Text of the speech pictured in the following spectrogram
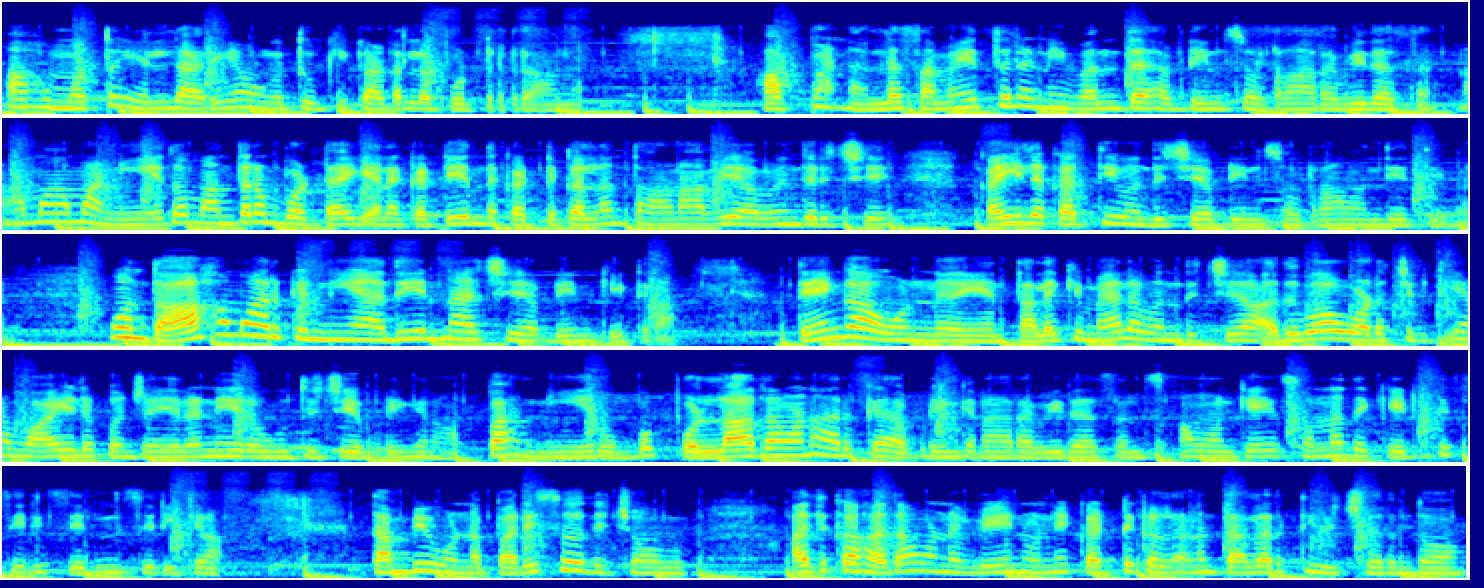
ஆக மொத்தம் எல்லாரையும் அவங்க தூக்கி கடலில் போட்டுடுறாங்க. அப்பா நல்ல சமயத்தில் நீ வந்த அப்படின்னு சொல்கிறான் ரவிதாசன். ஆமாம் ஆமாம் நீ ஏதோ மந்திரம் போட்ட எனக்கு கட்டி இந்த கட்டுக்கெல்லாம் தானாகவே அவிழ்ந்துருச்சு. கையில் கத்தி வந்துச்சு அப்படின்னு சொல்கிறான் வந்தியத்தேவன். உன் தாகமாக இருக்கு நீ அது என்னாச்சு அப்படின்னு கேட்குறான் தேங்காய் ஒன்று என் தலைக்கு மேலே வந்துச்சு அதுவாக உடச்சிக்கிட்டு என் வாயில் கொஞ்சம் இளநீரை ஊத்துச்சு அப்படிங்கிறான். அப்பா நீ ரொம்ப பொல்லாதவனாக இருக்க அப்படிங்கிறான் ரவிதாசன். அவன் கே சொன்னதை கேட்டுட்டு சிரி சிரின்னு சிரிக்கிறான். தம்பி உன்னை பரிசோதித்தோம் அதுக்காக தான் உன்னை வேணும்னே கட்டுக்கள்லாம் தளர்த்தி வச்சுருந்தோம்.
